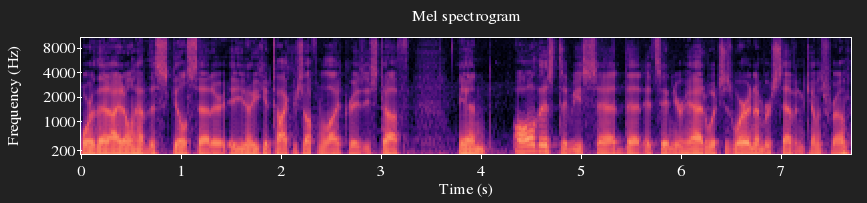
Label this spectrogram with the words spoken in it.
or that I don't have the skill set, or you know, you can talk yourself into a lot of crazy stuff, and all this to be said that it's in your head, which is where number seven comes from,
